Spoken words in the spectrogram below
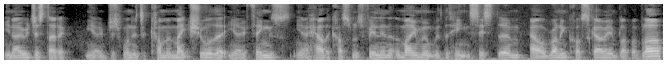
you know we just had a you know just wanted to come and make sure that you know things you know how the customer's feeling at the moment with the heating system how running costs going blah blah blah.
